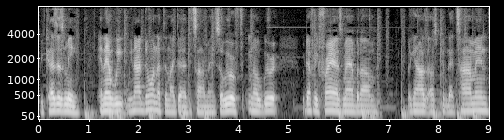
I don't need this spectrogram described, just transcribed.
because it's me. And then we we not doing nothing like that at the time, man. So we were, you know, we were we're definitely friends, man. But um, but again, I was I was putting that time in,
